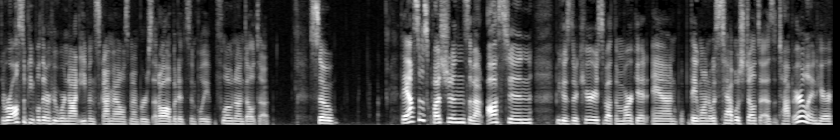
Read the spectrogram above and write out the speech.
There were also people there who were not even Sky Miles members at all, but had simply flown on Delta. So they asked us questions about Austin because they're curious about the market and they want to establish Delta as a top airline here.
